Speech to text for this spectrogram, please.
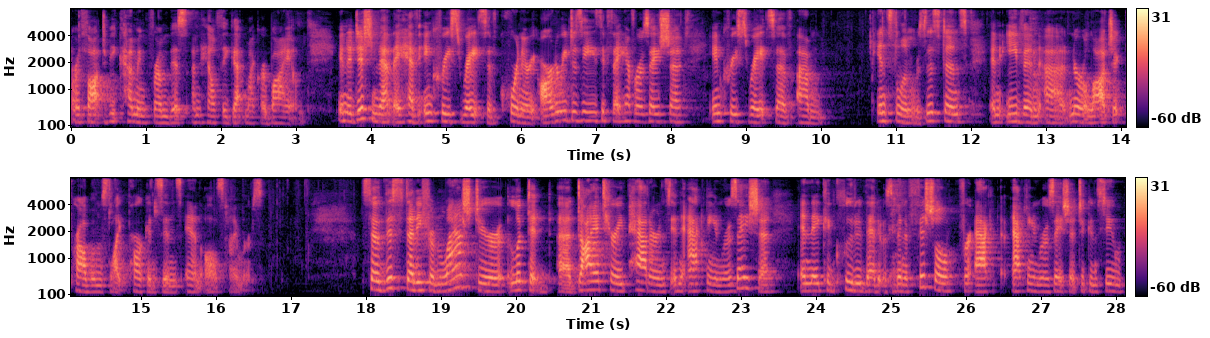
are thought to be coming from this unhealthy gut microbiome. In addition to that, they have increased rates of coronary artery disease if they have rosacea, increased rates of um, insulin resistance, and even uh, neurologic problems like Parkinson's and Alzheimer's. So, this study from last year looked at uh, dietary patterns in acne and rosacea, and they concluded that it was beneficial for ac- acne and rosacea to consume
